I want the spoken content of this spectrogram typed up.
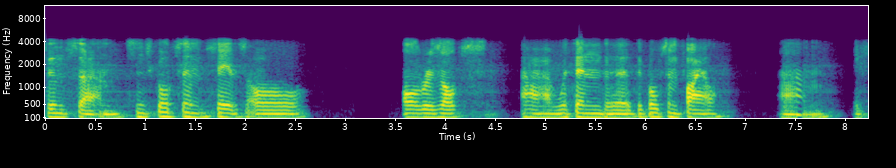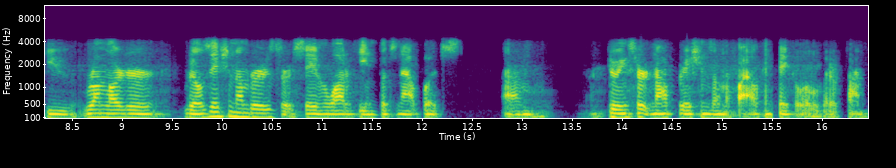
since um, since GoldSim saves all all results uh, within the, the GoldSim file, um, if you run larger realization numbers or save a lot of the inputs and outputs, um, doing certain operations on the file can take a little bit of time.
